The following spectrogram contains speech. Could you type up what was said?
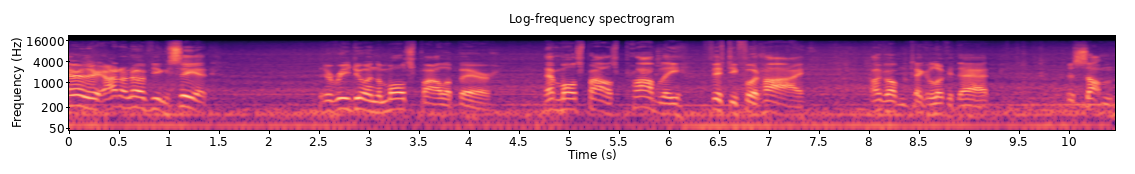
There, I don't know if you can see it. They're redoing the mulch pile up there. That mulch pile is probably 50 foot high. I'll go up and take a look at that. There's something.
